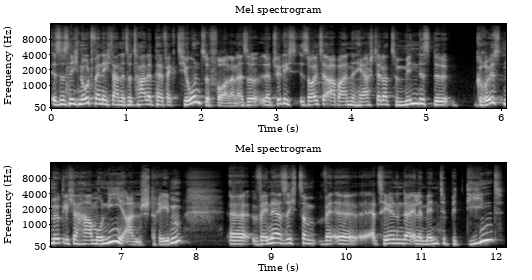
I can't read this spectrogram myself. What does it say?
ist es nicht notwendig, da eine totale Perfektion zu fordern. Also natürlich sollte aber ein Hersteller zumindest eine größtmögliche Harmonie anstreben, äh, wenn er sich zum äh, Erzählen der Elemente bedient,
